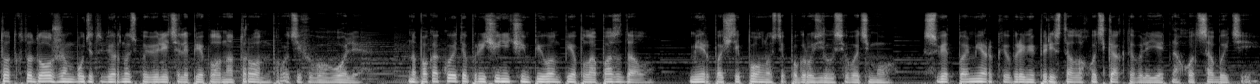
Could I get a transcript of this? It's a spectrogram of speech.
Тот, кто должен будет вернуть Повелителя Пепла на трон против его воли. Но по какой-то причине чемпион пепла опоздал. Мир почти полностью погрузился во тьму. Свет померк, и время перестало хоть как-то влиять на ход событий.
